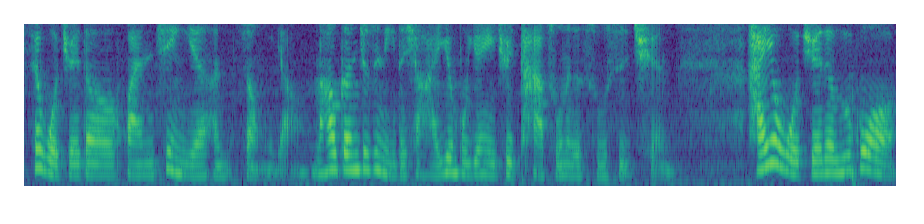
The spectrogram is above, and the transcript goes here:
所以我觉得环境也很重要，然后跟就是你的小孩愿不愿意去踏出那个舒适圈，还有我觉得如果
